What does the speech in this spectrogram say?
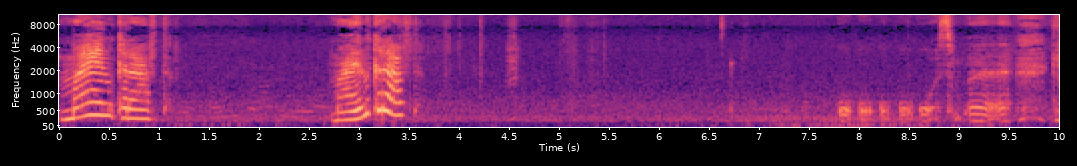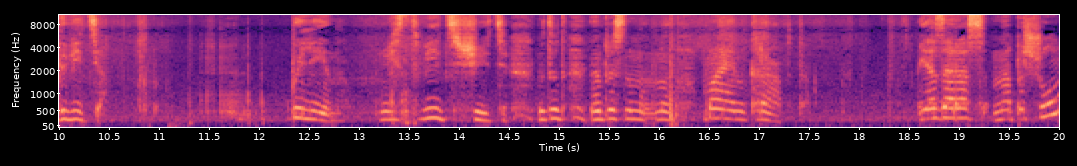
Майнкрафт. Майнкрафт. О-о-о-о-о. е, е, Дивіться. Блін, відсвічується. Ну тут написано ну, Майнкрафт. Я зараз напишу.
